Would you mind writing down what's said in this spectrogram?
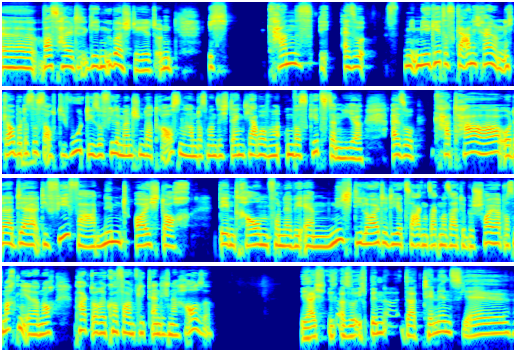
äh, was halt gegenübersteht. Und ich, kann es, also mir geht es gar nicht rein und ich glaube, das ist auch die Wut, die so viele Menschen da draußen haben, dass man sich denkt, ja, aber um was geht's denn hier? Also Katar oder der die FIFA nimmt euch doch den Traum von der WM, nicht die Leute, die jetzt sagen, sag mal, seid ihr bescheuert, was macht denn ihr da noch? Packt eure Koffer und fliegt endlich nach Hause. Ja, ich, also ich bin da tendenziell,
